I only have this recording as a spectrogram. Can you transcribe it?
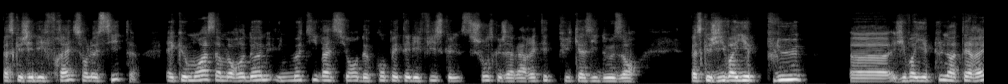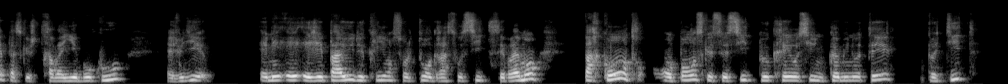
parce que j'ai des frais sur le site et que moi, ça me redonne une motivation de compléter les fiches, chose que j'avais arrêtée depuis quasi deux ans parce que j'y voyais plus, euh, voyais plus l'intérêt parce que je travaillais beaucoup. Et je me dis, et, et, et j'ai pas eu de clients sur le tour grâce au site. C'est vraiment, par contre, on pense que ce site peut créer aussi une communauté petite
